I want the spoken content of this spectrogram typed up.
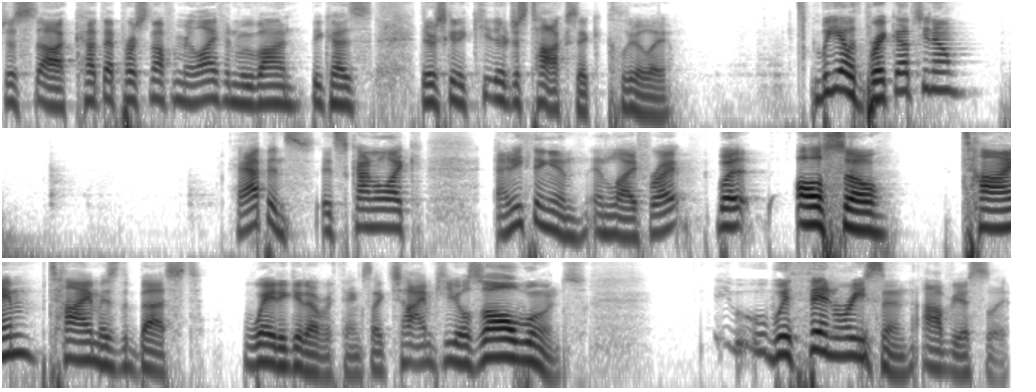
Just uh, cut that person off from your life and move on because they're just gonna keep, they're just toxic, clearly. But yeah, with breakups, you know, happens. It's kind of like anything in in life, right? But also, time time is the best way to get over things. Like time heals all wounds within reason, obviously.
